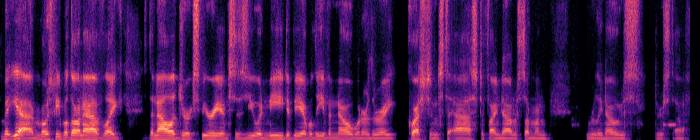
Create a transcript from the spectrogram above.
but yeah, most people don't have like the knowledge or experience as you and me to be able to even know what are the right questions to ask to find out if someone really knows their stuff.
